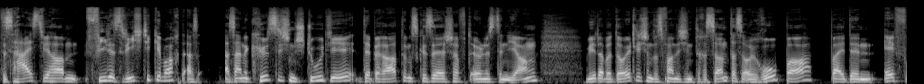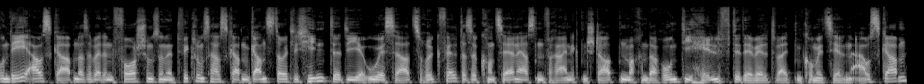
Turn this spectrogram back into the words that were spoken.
Das heißt, wir haben vieles richtig gemacht. Aus, aus einer kürzlichen Studie der Beratungsgesellschaft Ernest Young wird aber deutlich, und das fand ich interessant, dass Europa bei den F&E-Ausgaben, also bei den Forschungs- und Entwicklungsausgaben, ganz deutlich hinter die USA zurückfällt. Also Konzerne aus den Vereinigten Staaten machen da rund die Hälfte der weltweiten kommerziellen Ausgaben.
